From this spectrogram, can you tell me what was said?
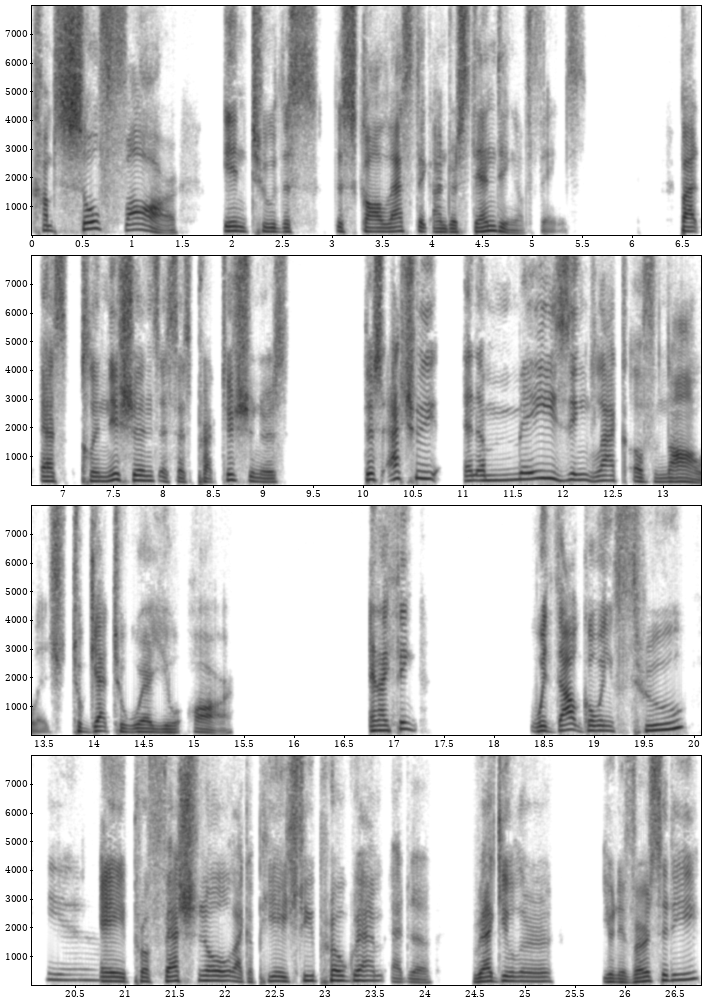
come so far into this the scholastic understanding of things. But as clinicians as as practitioners there's actually an amazing lack of knowledge to get to where you are. And i think without going through yeah. a professional like a phd program at a regular university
